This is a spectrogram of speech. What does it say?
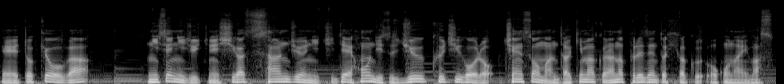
えっ、ー、と、今日が2021年4月30日で、本日19時頃、チェーンソーマン抱き枕のプレゼント企画を行います。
